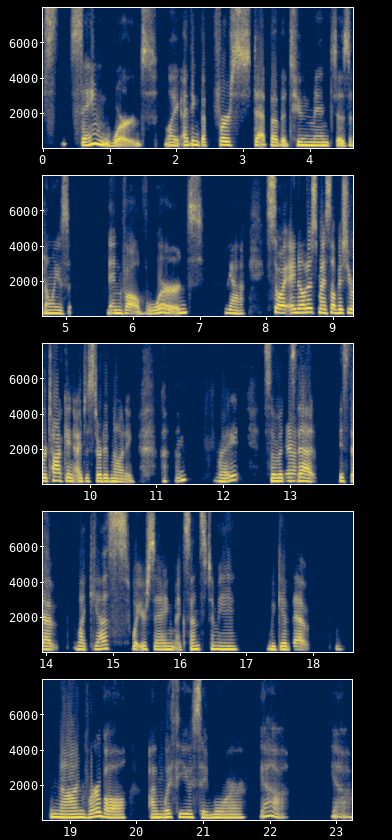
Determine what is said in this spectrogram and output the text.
saying words. Like, I think the first step of attunement doesn't always involve words. Yeah. So I, I noticed myself as you were talking, I just started nodding. Mm-hmm. right. So it's yeah. that, it's that like, yes, what you're saying makes sense to me. We give that nonverbal, I'm with you, say more. Yeah. Yeah.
